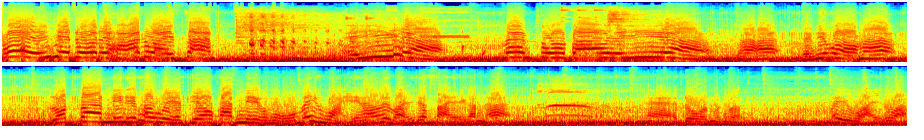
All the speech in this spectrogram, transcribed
เฮ้ยอ้เหี้ยโดนไอ้หาหน่วยสัตว์ไอ้เหี้ยแม่งตัวเบาไอ้เหี้ยนะฮะอย่างที่บอกฮะรถบ้านนี้นี่ถ้าเวทเดียวกันเนี่ยโอ้โหไม่ไหวนะไม่ไหวจะใส่กันนะแหมโดนมันแบบ ไม่ไหวว่ะ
